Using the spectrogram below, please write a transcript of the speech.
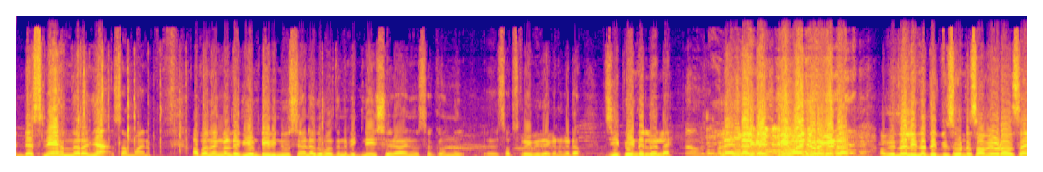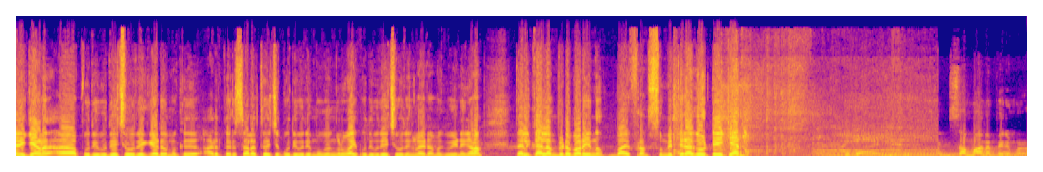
എന്റെ സ്നേഹം നിറഞ്ഞ സമ്മാനം. അപ്പോൾ നിങ്ങളുടെ V M T V news channel അതുപോലെ തന്നെ വിഘ്നേശ്വര ന്യൂസൊക്കെ ഒന്ന് സബ്സ്ക്രൈബ് ചെയ്തേക്കണം കേട്ടോ. ജി പേ ഉണ്ടല്ലോ അല്ലേ? അല്ല എല്ലാവർക്കും ഐസ്ക്രീം വാങ്ങിച്ചു കേട്ടോ. അപ്പോൾ എന്തായാലും ഇന്നത്തെ എപ്പിസോഡിന്റെ സമയോടെ അവസാനിക്കുകയാണ്. പുതിയ പുതിയ ചോദ്യമൊക്കെയായിട്ട് നമുക്ക് അടുത്തൊരു സ്ഥലത്ത് വെച്ച് പുതിയ പുതിയ മുഖങ്ങളുമായി പുതിയ പുതിയ ചോദ്യങ്ങളായിട്ട് നമുക്ക് വീണ്ടും കാണാം. തൽക്കാലം വിട പറയുന്നു. Bye from Sumit Raghav take care bye സമ്മാന പെരുമഴ.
